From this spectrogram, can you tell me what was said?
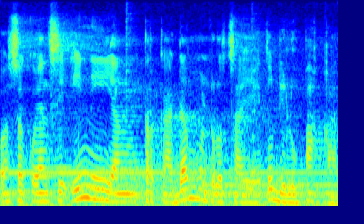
Konsekuensi ini yang terkadang menurut saya itu dilupakan.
